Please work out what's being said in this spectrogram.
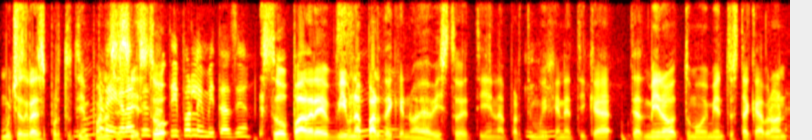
Muchas gracias por tu tiempo, Hombre, Ana Ceci. gracias Estuvo, a ti por la invitación. estuvo padre. Vi una parte que no había visto de ti en la parte muy genética. Te admiro. Tu movimiento está cabrón.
